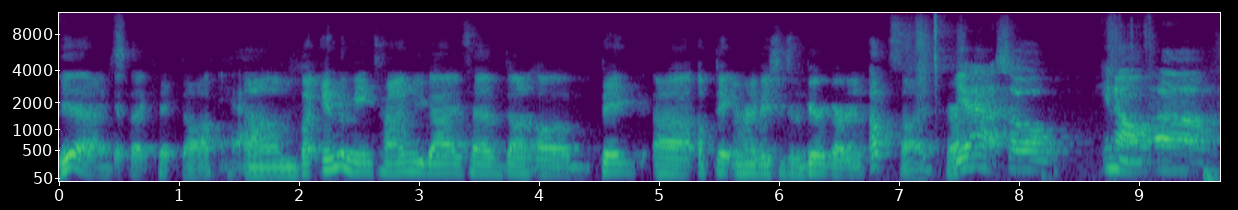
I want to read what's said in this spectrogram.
Yeah, and get that kicked off. Yeah. Um, but in the meantime, you guys have done a big uh, update and renovation to the beer garden outside, correct? Yeah, so you know, uh,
